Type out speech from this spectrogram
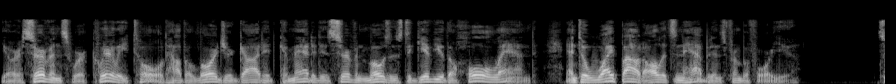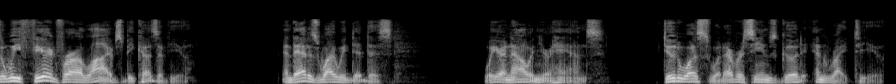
your servants were clearly told how the lord your god had commanded his servant moses to give you the whole land and to wipe out all its inhabitants from before you. So we feared for our lives because of you. And that is why we did this. We are now in your hands. Do to us whatever seems good and right to you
